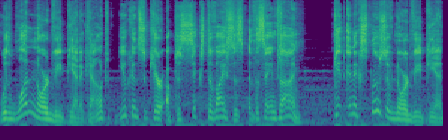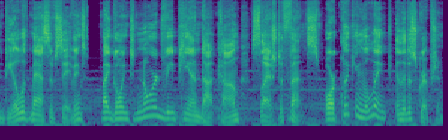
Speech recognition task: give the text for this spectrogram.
with one NordVPN account, you can secure up to six devices at the same time. Get an exclusive NordVPN deal with massive savings by going to nordvpn.com/defense or clicking the link in the description.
